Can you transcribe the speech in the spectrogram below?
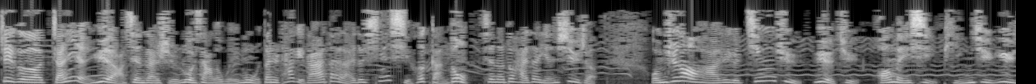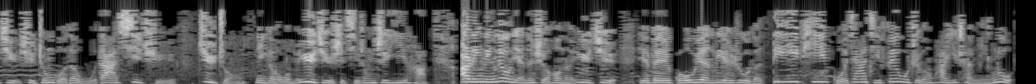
这个展演月啊，现在是落下了帷幕，但是它给大家带来的欣喜和感动，现在都还在延续着。我们知道哈，这个京剧、越剧、黄梅戏、评剧、豫剧是中国的五大戏曲剧种。那个我们豫剧是其中之一哈。二零零六年的时候呢，豫剧也被国务院列入了第一批国家级非物质文化遗产名录。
